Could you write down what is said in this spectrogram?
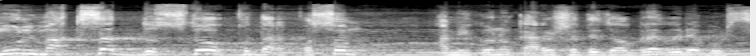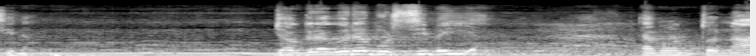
মূল মাকসাদ দোস্ত খোদার কসম, আমি কোনো কারোর সাথে ঝগড়া করে বসছি না। ঝগড়া করে বসছি ভাইয়া। এমন তো না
